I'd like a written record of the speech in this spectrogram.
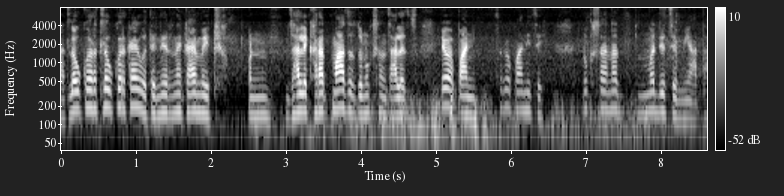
आता लवकरात लवकर काय होतं निर्णय काय माहीत. पण झाले खराब माझं तर नुकसान झालंच. एवढं पाणी सगळं पाणीच आहे. नुकसानात मध्येच आहे मी आता.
